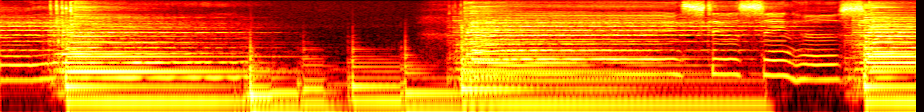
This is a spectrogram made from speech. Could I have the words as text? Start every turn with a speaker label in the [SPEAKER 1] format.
[SPEAKER 1] so. I still sing her song.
